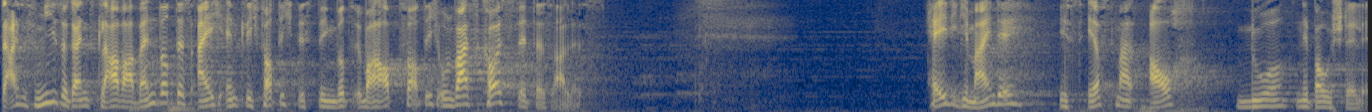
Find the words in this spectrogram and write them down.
dass es nie so ganz klar war, wann wird das eigentlich endlich fertig, das Ding, wird es überhaupt fertig und was kostet das alles? Hey, die Gemeinde ist erstmal auch nur eine Baustelle.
